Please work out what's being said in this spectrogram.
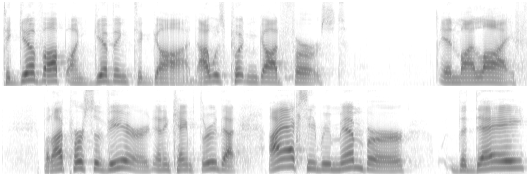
to give up on giving to God. I was putting God first in my life. But I persevered and it came through that. I actually remember the day,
